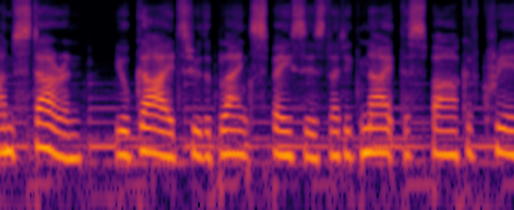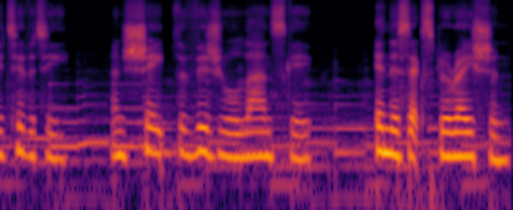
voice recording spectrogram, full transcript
I'm Starin, your guide through the blank spaces that ignite the spark of creativity and shape the visual landscape. In this exploration,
